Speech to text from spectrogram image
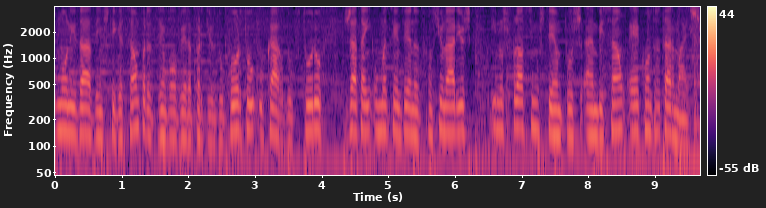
uma unidade de investigação para desenvolver a partir do Porto o carro do futuro. Já tem uma centena de funcionários e nos próximos tempos a ambição é contratar mais.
